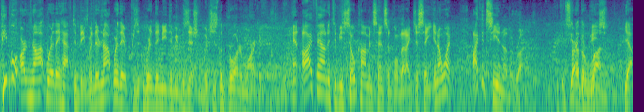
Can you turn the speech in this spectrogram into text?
people are not where they have to be, where they're not where they where they need to be positioned, which is the broader market. And I found it to be so commonsensical that I just say, you know what? I could see another run. You could see Very another run. Yeah.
